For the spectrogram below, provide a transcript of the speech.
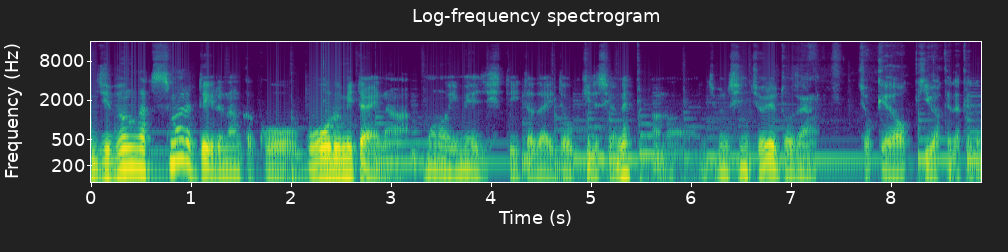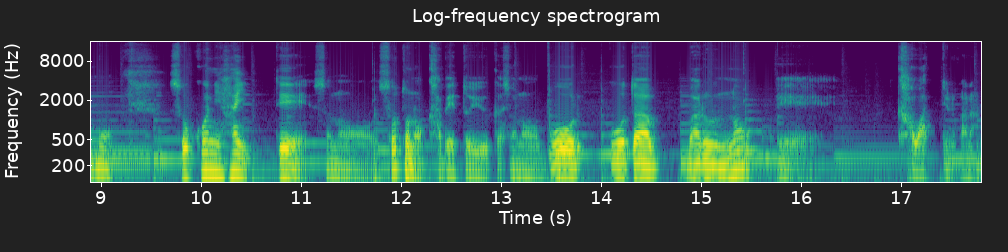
自分が包まれているなんかこうボールみたいなものをイメージしていただいて大きいですよね。あの自分の身長より当然直径が大きいわけだけどもそこに入ってその外の壁というかそのボールウォーターバルーンの、えー、皮っていうのかな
